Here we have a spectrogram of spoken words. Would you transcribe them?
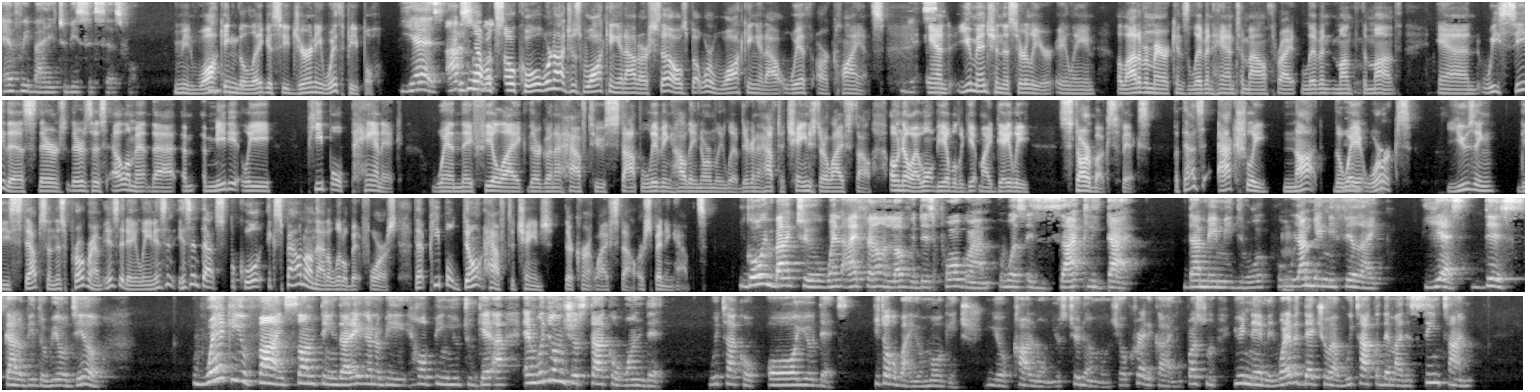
everybody to be successful you mean walking the legacy journey with people yes absolutely. isn't that what's so cool we're not just walking it out ourselves but we're walking it out with our clients yes. and you mentioned this earlier aline a lot of Americans live in hand to mouth, right? Live in month to month. And we see this. There's there's this element that um, immediately people panic when they feel like they're going to have to stop living how they normally live. They're going to have to change their lifestyle. Oh no, I won't be able to get my daily Starbucks fix. But that's actually not the way mm-hmm. it works using these steps in this program is it aline isn't isn't that so cool expound on that a little bit for us that people don't have to change their current lifestyle or spending habits going back to when i fell in love with this program was exactly that that made me do mm. that made me feel like yes this got to be the real deal where can you find something that is going to be helping you to get out and we don't just tackle one debt we tackle all your debts you talk about your mortgage, your car loan, your student loans, your credit card, your personal, you name it, whatever debt you have, we tackle them at the same time.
